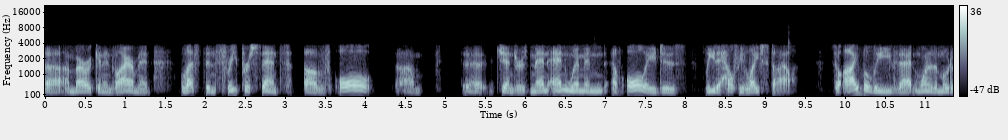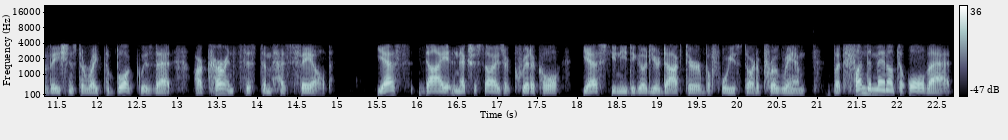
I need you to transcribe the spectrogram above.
uh, American environment, less than three percent of all um, uh, genders, men and women of all ages, lead a healthy lifestyle. So I believe that one of the motivations to write the book was that our current system has failed. Yes, diet and exercise are critical. Yes, you need to go to your doctor before you start a program. But fundamental to all that,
